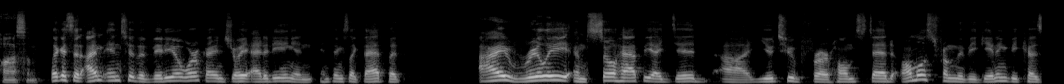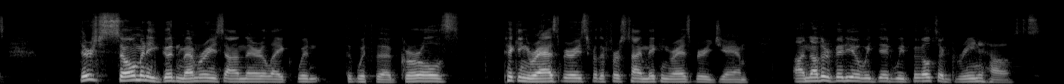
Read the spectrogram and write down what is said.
Awesome. Like I said, I'm into the video work. I enjoy editing and, and things like that. But I really am so happy I did uh, YouTube for Homestead almost from the beginning because there's so many good memories on there. Like when with the girls picking raspberries for the first time, making raspberry jam. Another video we did, we built a greenhouse.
